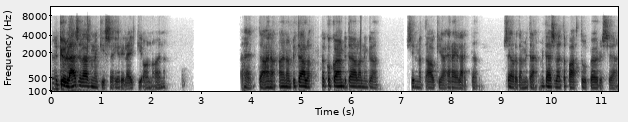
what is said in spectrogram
No kyllähän se vähän semmoinen kissa-hirileikki on aina. Että aina, aina pitää olla, koko ajan pitää olla niin silmät auki ja hereillä, että seurata mitä, mitä siellä tapahtuu pöydissä ja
